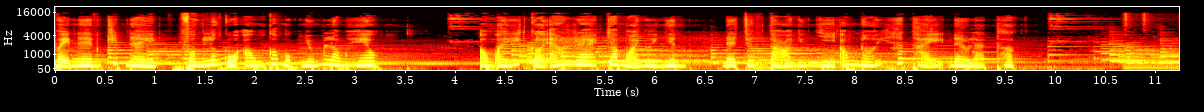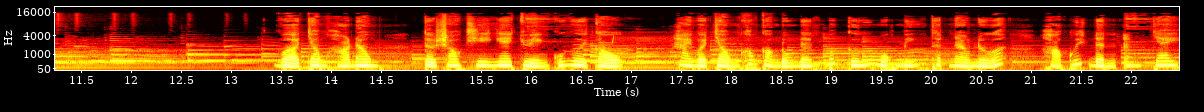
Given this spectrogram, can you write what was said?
Vậy nên kiếp này, phần lưng của ông có một nhúm lông heo. Ông ấy cởi áo ra cho mọi người nhìn, để chứng tỏ những gì ông nói hết thảy đều là thật. Vợ chồng họ đồng từ sau khi nghe chuyện của người cậu, hai vợ chồng không còn đụng đến bất cứ một miếng thịt nào nữa. Họ quyết định ăn chay.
